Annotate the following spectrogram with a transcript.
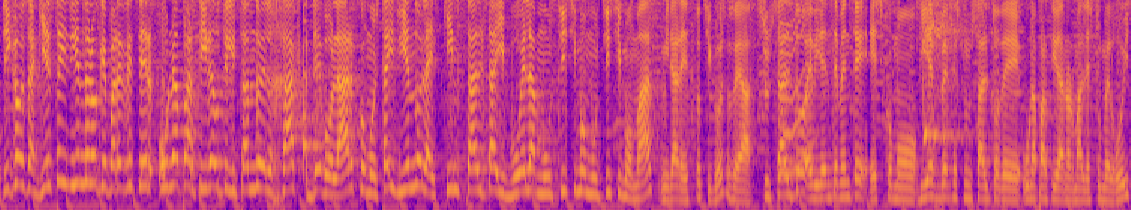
Chicos, aquí estáis viendo lo que parece ser una partida utilizando el hack de volar. Como estáis viendo, la skin salta y vuela muchísimo, muchísimo más. Mirar esto, chicos. O sea, su salto evidentemente es como 10 veces un salto de una partida normal de Stumbleguys.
